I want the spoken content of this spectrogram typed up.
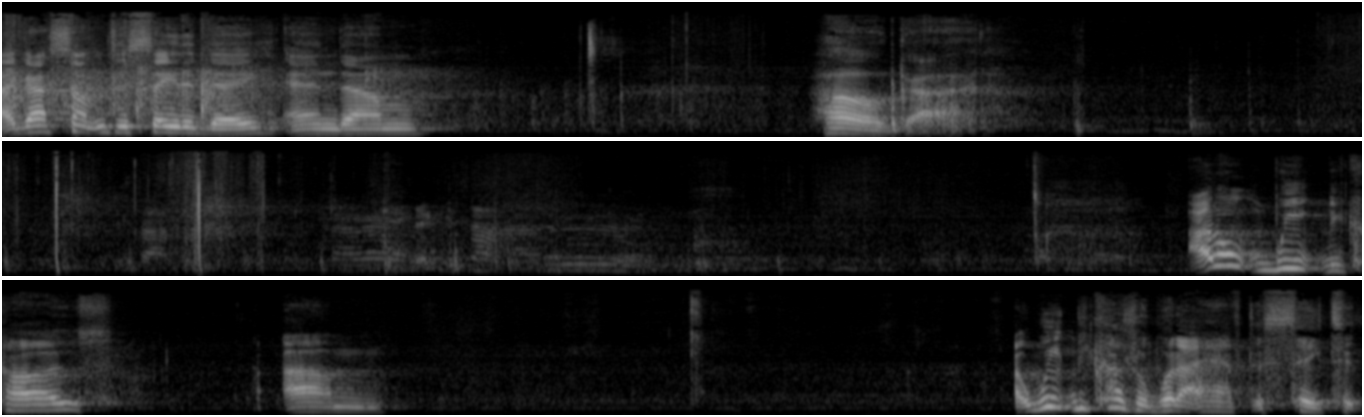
I got something to say today, and um, oh God. I don't weep because um, I weep because of what I have to say today.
